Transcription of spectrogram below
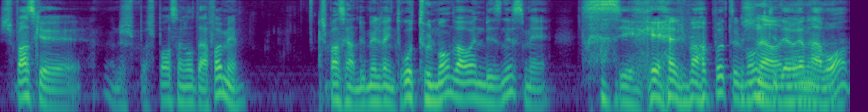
je pense que, je, je pense à une autre affaire, mais je pense qu'en 2023, tout le monde va avoir une business, mais c'est réellement pas tout le monde qui devrait en avoir.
